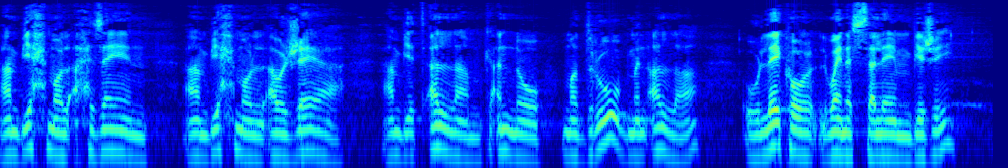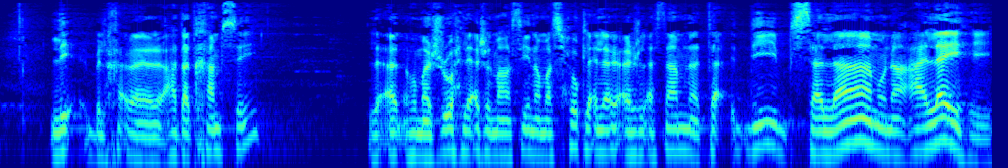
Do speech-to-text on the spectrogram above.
عم بيحمل أحزان عم بيحمل أوجاع عم بيتألم كأنه مضروب من الله. وليكو وين السلام بيجي؟ عدد خمسة. هو مجروح لأجل معاصينا مسحوق لأجل أثامنا تأديب سلامنا عليه.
